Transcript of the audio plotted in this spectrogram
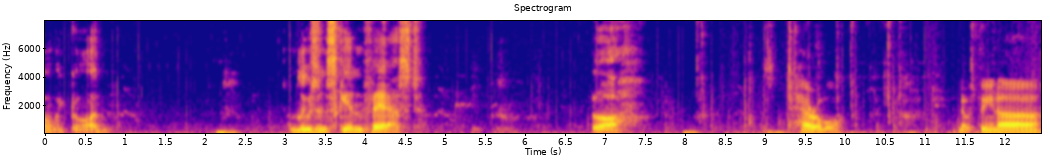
Oh my god. I'm losing skin fast. Ugh. It's terrible. No Thena.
